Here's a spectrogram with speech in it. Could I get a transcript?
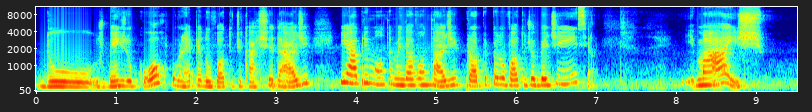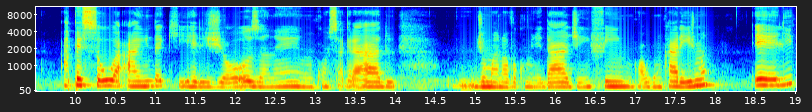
dos bens do corpo, né, pelo voto de castidade, e abre mão também da vontade própria pelo voto de obediência. Mas a pessoa, ainda que religiosa, né, um consagrado de uma nova comunidade, enfim, com algum carisma, ele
